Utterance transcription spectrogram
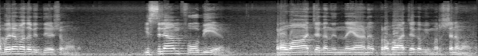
അപരമത വിദ്വേഷമാണ് ഇസ്ലാം ഫോബിയയാണ് പ്രവാചക നിന്നയാണ് പ്രവാചക വിമർശനമാണ്.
